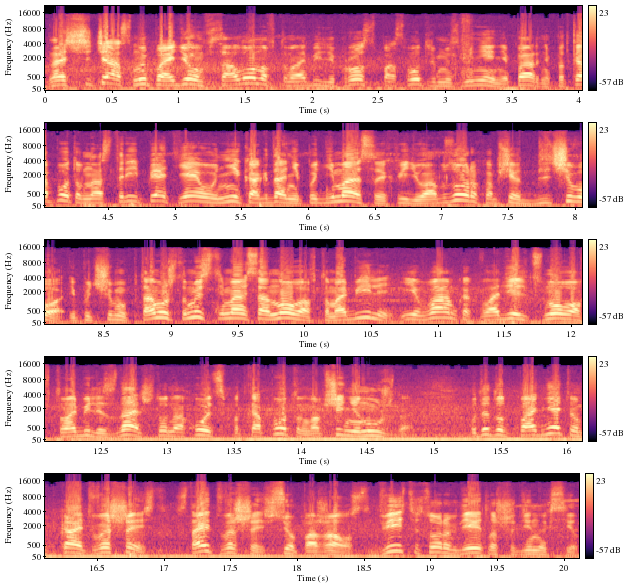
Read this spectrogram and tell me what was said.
Значит, сейчас мы пойдем в салон автомобиля, просто посмотрим изменения. Парни, под капотом у нас 3.5, я его никогда не поднимаю в своих видеообзорах. Вообще, для чего и почему? Потому что мы снимаем себя новые автомобили, и вам, как владельцу нового автомобиля, знать, что находится под капотом, вообще не нужно. Вот это вот поднять вам показать V6. Стоит V6, все, пожалуйста. 249 лошадиных сил.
